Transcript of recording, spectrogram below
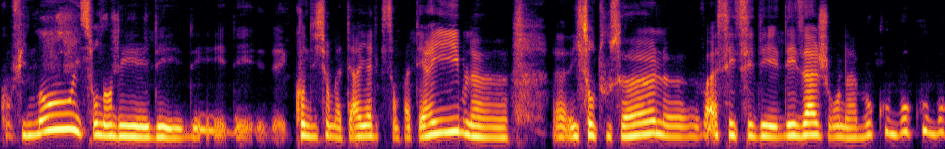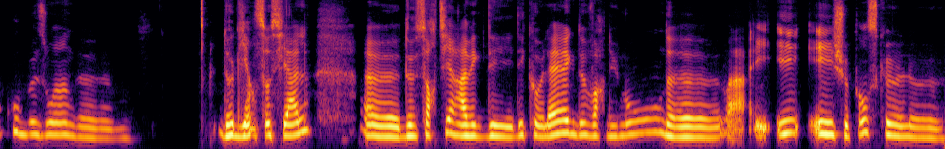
confinement, ils sont dans des, conditions matérielles qui sont pas terribles, euh, ils sont tout seuls, voilà, c'est des, âges où on a beaucoup beaucoup beaucoup besoin de, liens sociaux. de sortir avec des, collègues, de voir du monde, et, je pense que le,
